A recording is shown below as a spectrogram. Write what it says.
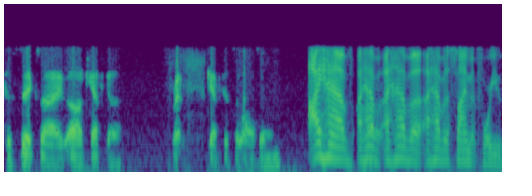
Because six, I uh Kefka, right? Kefka's so awesome. I have I have I have a I have an assignment for you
